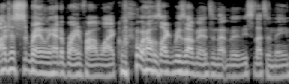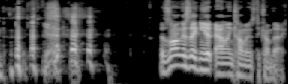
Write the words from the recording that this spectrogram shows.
I just randomly had a brain farm like where I was like Riz Ahmed's in that movie, so that's a meme. Yeah. as long as they can get Alan Cummings to come back.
